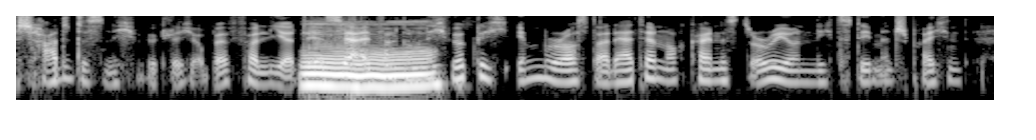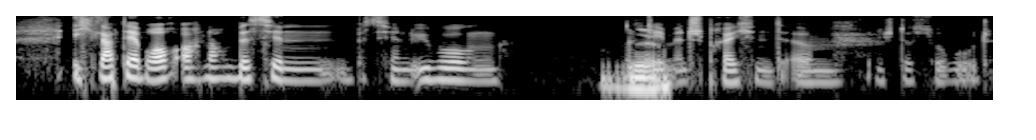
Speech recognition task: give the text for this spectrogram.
schadet es nicht wirklich, ob er verliert. Der ist ja einfach noch mhm. nicht wirklich im Roster. Der hat ja noch keine Story und nichts dementsprechend. Ich glaube, der braucht auch noch ein bisschen, ein bisschen Übung und ja. dementsprechend ähm, finde ich das so gut.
